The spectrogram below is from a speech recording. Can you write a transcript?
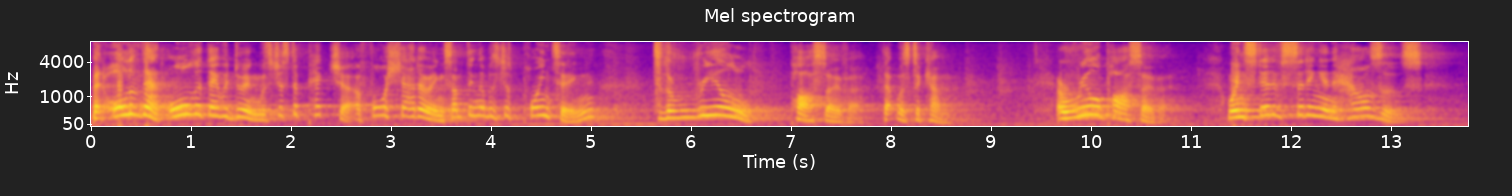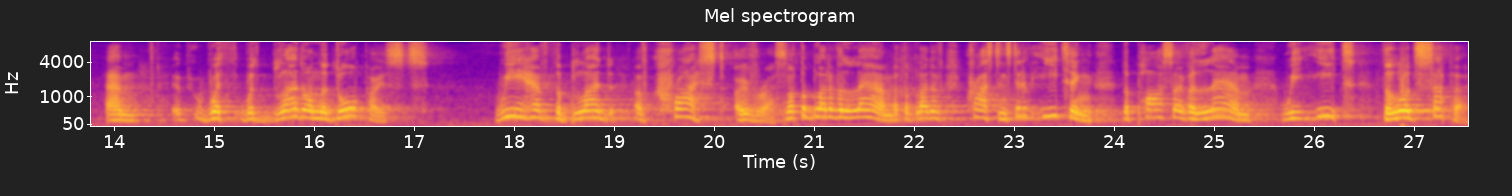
But all of that, all that they were doing was just a picture, a foreshadowing, something that was just pointing to the real Passover that was to come. A real Passover where instead of sitting in houses um, with, with blood on the doorposts, we have the blood of Christ over us. Not the blood of a lamb, but the blood of Christ. Instead of eating the Passover lamb, we eat the Lord's Supper.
